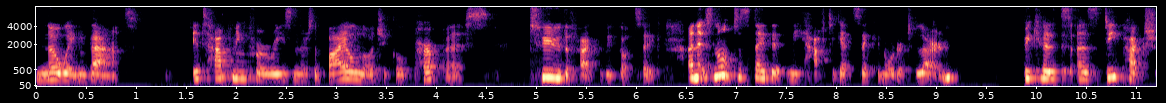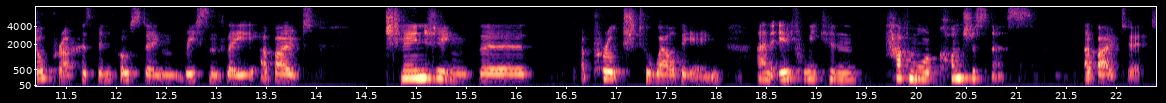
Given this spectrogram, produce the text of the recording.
knowing that it's happening for a reason. There's a biological purpose to the fact that we've got sick. And it's not to say that we have to get sick in order to learn, because as Deepak Chopra has been posting recently about changing the approach to well-being and if we can have more consciousness about it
